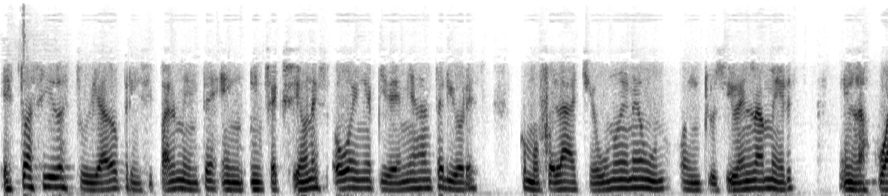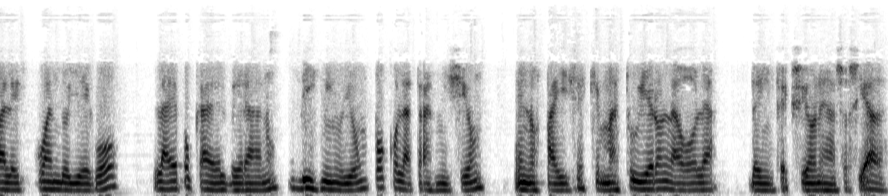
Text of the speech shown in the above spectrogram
Esto ha sido estudiado principalmente en infecciones o en epidemias anteriores, como fue la H1N1 o inclusive en la MERS, en las cuales cuando llegó la época del verano disminuyó un poco la transmisión en los países que más tuvieron la ola de infecciones asociadas.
